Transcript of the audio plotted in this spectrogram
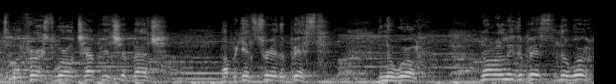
It's my first world championship match up against three of the best in the world. Not only the best in the world,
